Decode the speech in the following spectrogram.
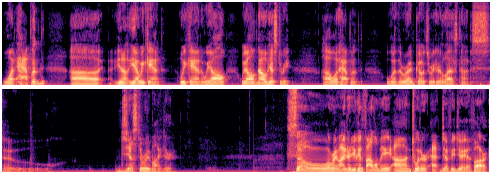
what happened? Uh, you know, yeah, we can. We can. And we all we all know history. Uh, what happened when the Redcoats were here last time. So, just a reminder. So, a reminder you can follow me on Twitter at JeffyJFR.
